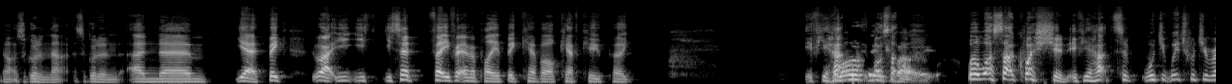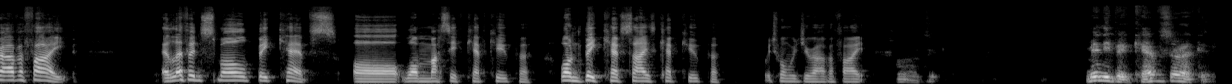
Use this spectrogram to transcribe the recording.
No, it's a good one. That it's a good one. And um, yeah, big. Right, you, you you said favorite ever player, Big Kev or Kev Cooper. If you had, what's that- about it, well, what's that question? If you had to, would you which would you rather fight? Eleven small big Kevs or one massive Kev Cooper? One big Kev size Kev Cooper. Which one would you rather fight? oh, mini big Kevs, I reckon.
